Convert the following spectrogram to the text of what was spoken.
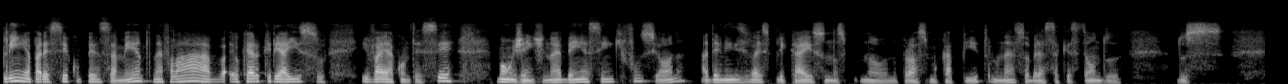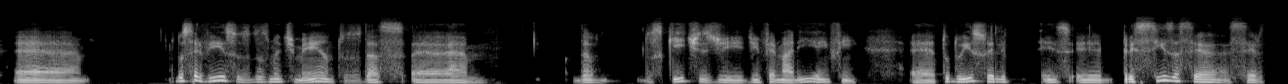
plim, aparecer com pensamento, né? Falar, ah, eu quero criar isso e vai acontecer. Bom, gente, não é bem assim que funciona. A Denise vai explicar isso no, no, no próximo capítulo, né? Sobre essa questão do, dos, é, dos serviços, dos mantimentos, das, é, dos kits de, de enfermaria, enfim. É, tudo isso ele, ele precisa ser, ser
